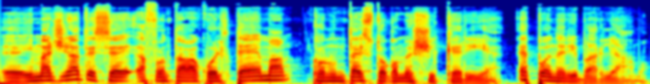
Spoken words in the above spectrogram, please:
eh, immaginate se affrontava quel tema con un testo come Sciccherie e poi ne riparliamo.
